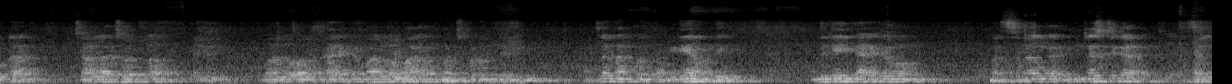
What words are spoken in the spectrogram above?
కూడా చాలా చోట్ల వాళ్ళ వాళ్ళ కార్యక్రమాల్లో భాగం పంచుకోవడం జరిగింది. అట్లా నాకు కొంత ఐడియా ఉంది. అందుకే ఈ కార్యక్రమం పర్సనల్గా ఇంట్రెస్ట్గా అసలు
